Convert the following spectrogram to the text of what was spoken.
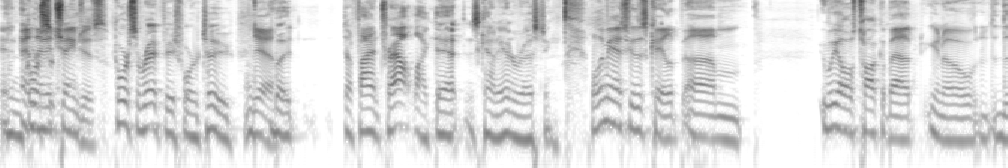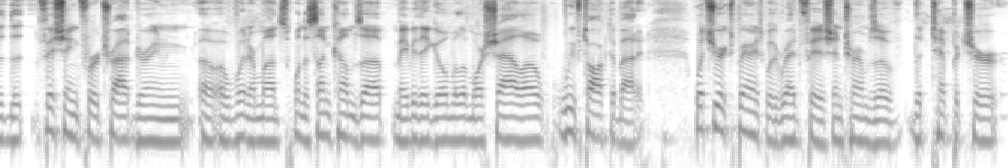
And of Mm-hmm. And course, it changes. of course, the redfish were too. Yeah. but to find trout like that is kind of interesting. Well, let me ask you this, Caleb. Um, we always talk about you know the, the fishing for trout during uh, uh, winter months when the sun comes up. Maybe they go a little more shallow. We've talked about it. What's your experience with redfish in terms of the temperature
